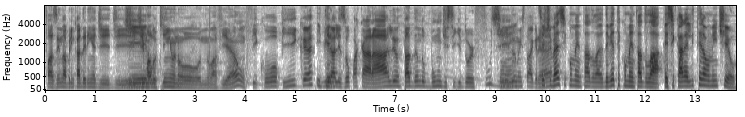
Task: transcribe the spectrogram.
fazendo a brincadeirinha de, de, De- de maluquinho no, no avião ficou pica, E teve- viralizou pra caralho, tá dando boom de seguidor fudido Sim. no Instagram. Se eu tivesse comentado lá, eu devia ter comentado lá. Esse cara é literalmente eu.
